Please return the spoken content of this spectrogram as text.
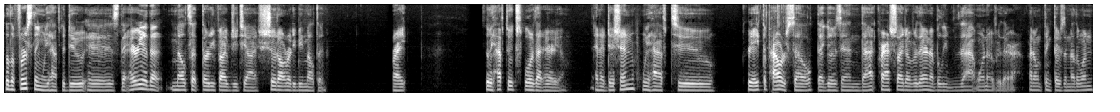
So the first thing we have to do is the area that melts at 35 GTI should already be melted, right? So we have to explore that area. In addition, we have to create the power cell that goes in that crash site over there, and I believe that one over there. I don't think there's another one.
